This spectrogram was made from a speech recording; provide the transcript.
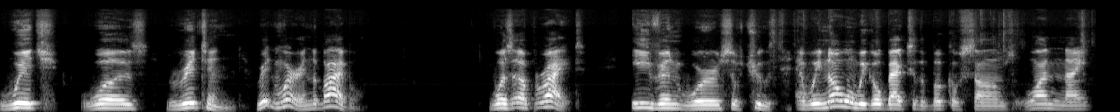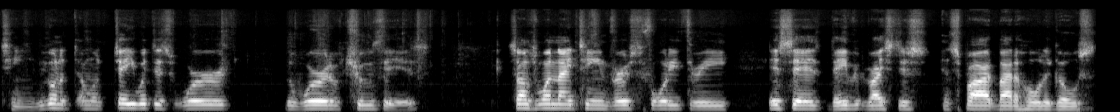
which was written. Written where? In the Bible. Was upright, even words of truth. And we know when we go back to the book of Psalms 119, we're gonna I'm gonna tell you what this word, the word of truth is. Psalms 119, verse 43, it says, David writes this inspired by the Holy Ghost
